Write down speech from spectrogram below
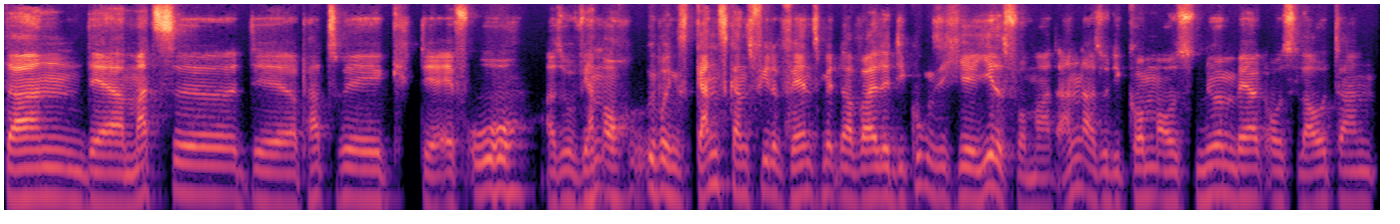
Dann der Matze, der Patrick, der FO. Also wir haben auch übrigens ganz, ganz viele Fans mittlerweile, die gucken sich hier jedes Format an. Also die kommen aus Nürnberg, aus Lautern,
